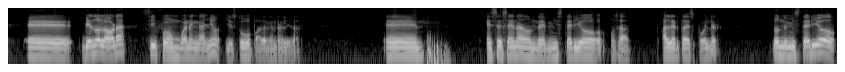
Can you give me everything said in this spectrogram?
eh, viéndolo ahora, sí fue un buen engaño y estuvo padre en realidad. Eh, esa escena donde Misterio, o sea, alerta de spoiler, donde Misterio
